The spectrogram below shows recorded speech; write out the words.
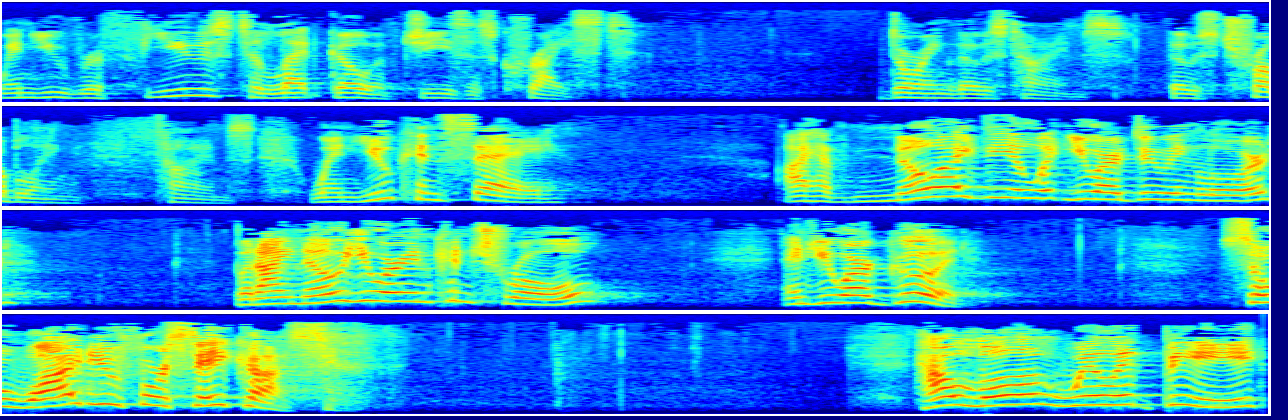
when you refuse to let go of Jesus Christ during those times, those troubling times. When you can say, I have no idea what you are doing, Lord, but I know you are in control and you are good. So why do you forsake us? How long will it be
